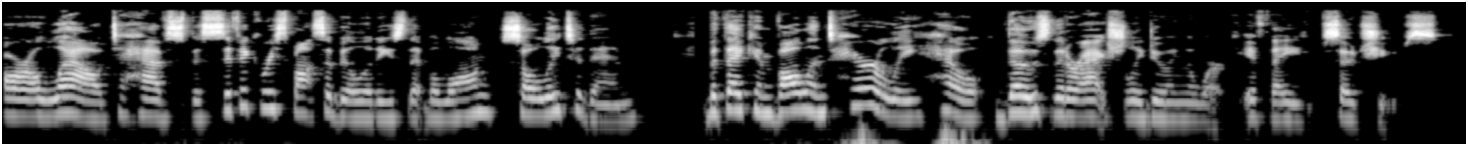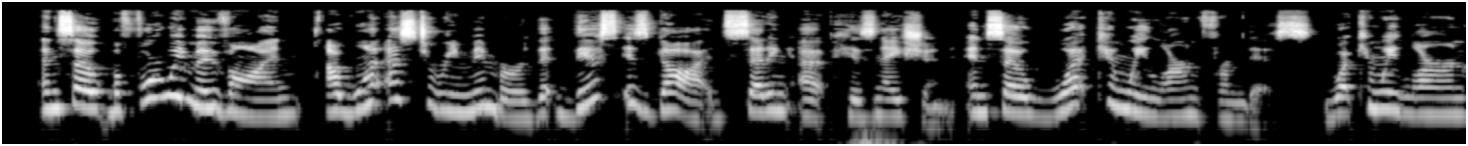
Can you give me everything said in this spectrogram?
are allowed to have specific responsibilities that belong solely to them. but they can voluntarily help those that are actually doing the work if they so choose. And so before we move on, I want us to remember that this is God setting up his nation. And so what can we learn from this? What can we learn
